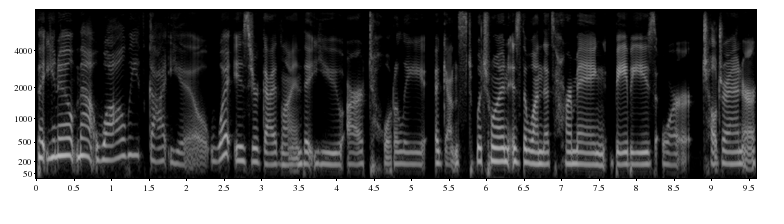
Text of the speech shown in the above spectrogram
But you know, Matt, while we've got you, what is your guideline that you are totally against? Which one is the one that's harming babies or children? Or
